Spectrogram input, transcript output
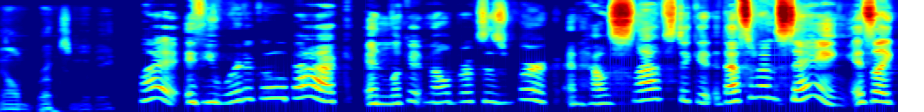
Mel Brooks movie. But if you were to go back and look at Mel Brooks's work and how slapstick it, that's what I'm saying. It's like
